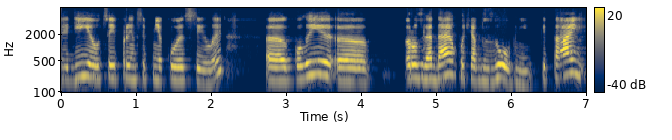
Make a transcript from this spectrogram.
е, діє оцей принцип м'якої сили, коли розглядає хоча б ззовні Китай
